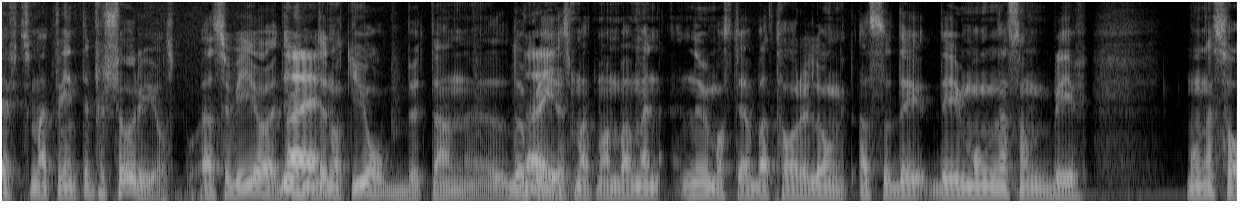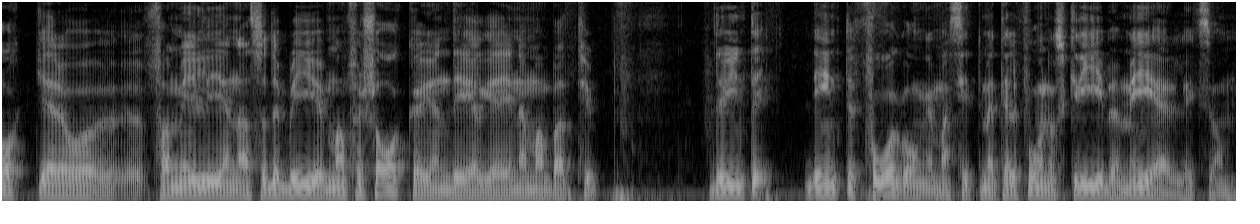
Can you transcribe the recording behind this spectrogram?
eftersom att vi inte försörjer oss på, alltså vi gör, det är Nej. inte något jobb, utan då Nej. blir det som att man bara, men nu måste jag bara ta det lugnt. Alltså det, det är ju många som blir, många saker och familjen, alltså det blir ju, man försakar ju en del grejer när man bara typ, det är ju inte, det är inte få gånger man sitter med telefon och skriver med er liksom.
